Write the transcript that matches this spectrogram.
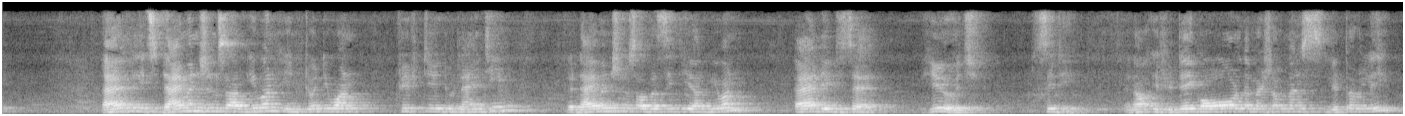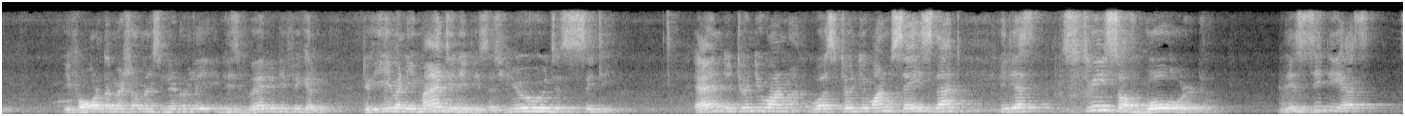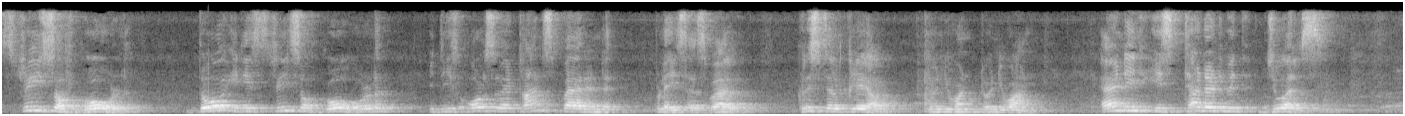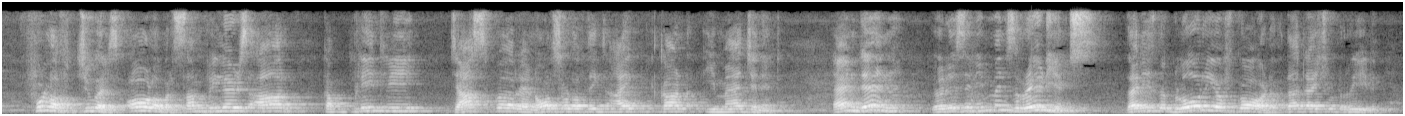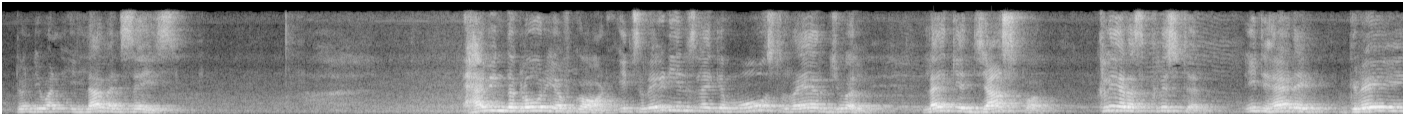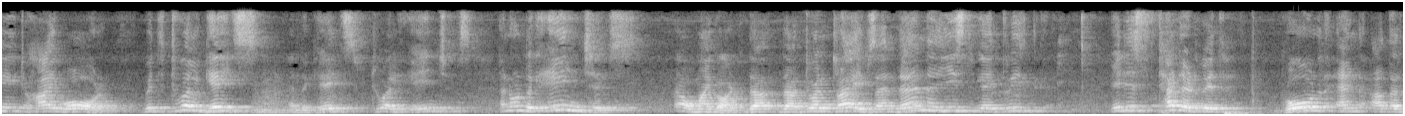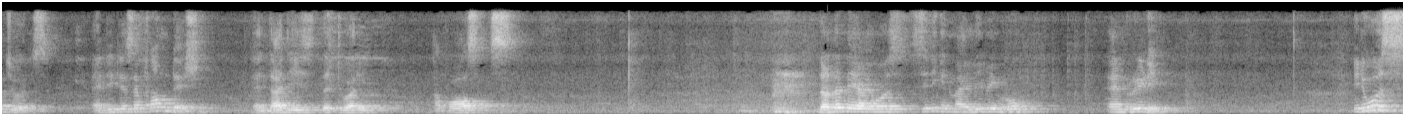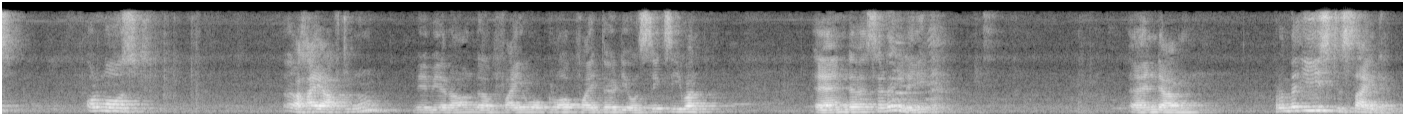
And its dimensions are given in 21 15 to 19. The dimensions of the city are given, and it's a huge city. You know, if you take all the measurements literally, if all the measurements literally, it is very difficult to even imagine it. It's a huge city. And 21 verse 21 says that it has streets of gold. This city has streets of gold. Though it is streets of gold, it is also a transparent place as well. Crystal clear, 21 21. And it is studded with jewels, full of jewels all over. Some pillars are completely jasper and all sort of things. I can't imagine it. And then there is an immense radiance. That is the glory of God that I should read. 21:11 says, having the glory of God, its radiance like a most rare jewel, like a jasper, clear as crystal. It had a great high wall with 12 gates, and the gates 12 angels. And on the angels, oh my God, the, the 12 tribes, and then east gate, three, it is studded with gold and other jewels. And it is a foundation, and that is the 12 apostles. the other day I was sitting in my living room and reading. It was almost a high afternoon, maybe around uh, 5 o'clock, 5.30 or 6 even. And uh, suddenly, and um, from the east side,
